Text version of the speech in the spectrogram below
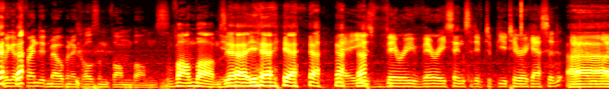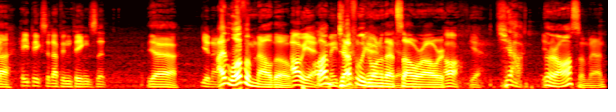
we got a friend in Melbourne who calls them vom bombs. Vom bombs. Yeah, yeah, yeah. yeah. Yeah, he is very, very sensitive to butyric acid. And Ah. like, he picks it up in things that, yeah. You know. I love them now, though. Oh, yeah. I'm Me too. definitely going Yeah, to that yeah. sour hour. oh, yeah. Yeah, they're awesome, man.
